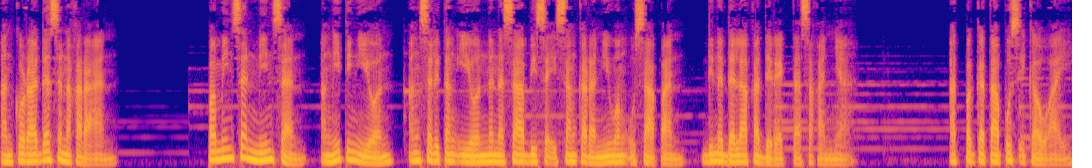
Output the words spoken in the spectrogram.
Ankorada sa nakaraan. Paminsan-minsan, ang ngiting iyon, ang salitang iyon na nasabi sa isang karaniwang usapan, dinadala ka direkta sa kanya. At pagkatapos ikaw ay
